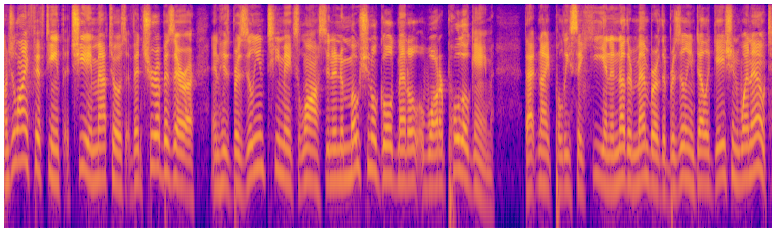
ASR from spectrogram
On July 15th, Thye Mattos Ventura Bezerra and his Brazilian teammates lost in an emotional gold medal water polo game. That night, police say he and another member of the Brazilian delegation went out.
